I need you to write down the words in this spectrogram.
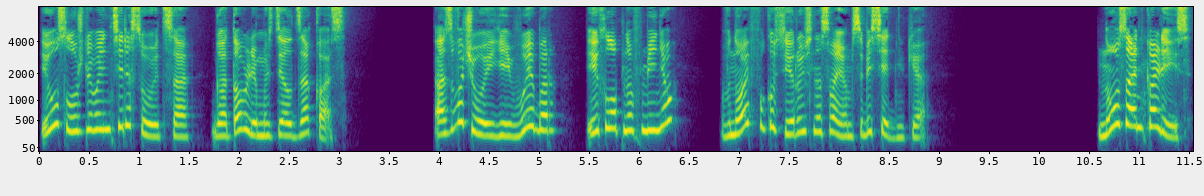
и услужливо интересуется, готов ли мы сделать заказ. Озвучиваю ей выбор и, хлопнув меню, вновь фокусируюсь на своем собеседнике. «Ну, Сань, колись.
